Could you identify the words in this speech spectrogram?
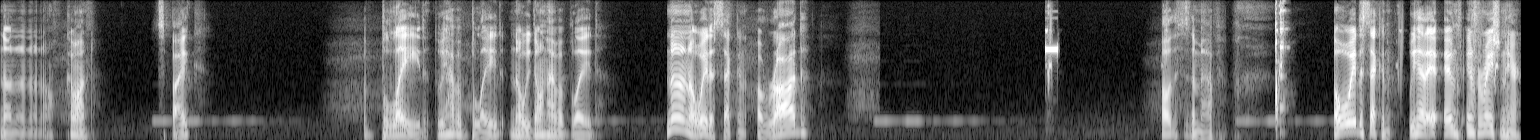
No, no, no, no. Come on. Spike. A blade. Do we have a blade? No, we don't have a blade. No, no, no. Wait a second. A rod. Oh, this is the map. Oh, wait a second. We had information here.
